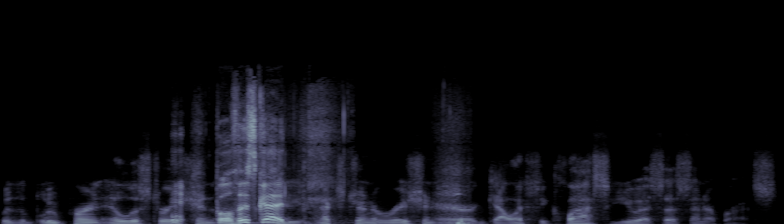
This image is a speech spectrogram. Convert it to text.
with the blueprint illustration. Both of is good. the Next Generation era Galaxy class USS Enterprise.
